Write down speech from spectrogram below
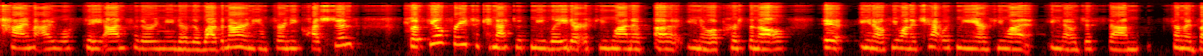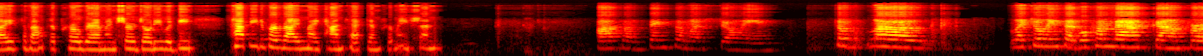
time I will stay on for the remainder of the webinar and answer any questions. But feel free to connect with me later if you want a, a you know a personal it, you know, if you want to chat with me or if you want, you know, just um, some advice about the program, I'm sure Jody would be happy to provide my contact information. Awesome. Thanks so much, Jolene. So, uh, like Jolene said, we'll come back um, for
